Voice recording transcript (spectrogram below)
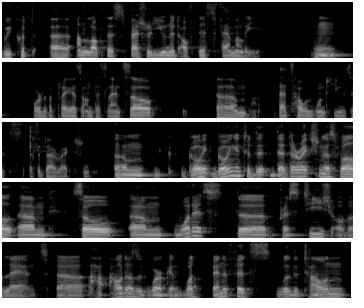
we could uh, unlock the special unit of this family mm. for the players on this land. So um, that's how we want to use it as a direction. Um, going going into the, that direction as well. Um, so, um, what is the prestige of a land? Uh, how, how, does it work, and what benefits will the town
